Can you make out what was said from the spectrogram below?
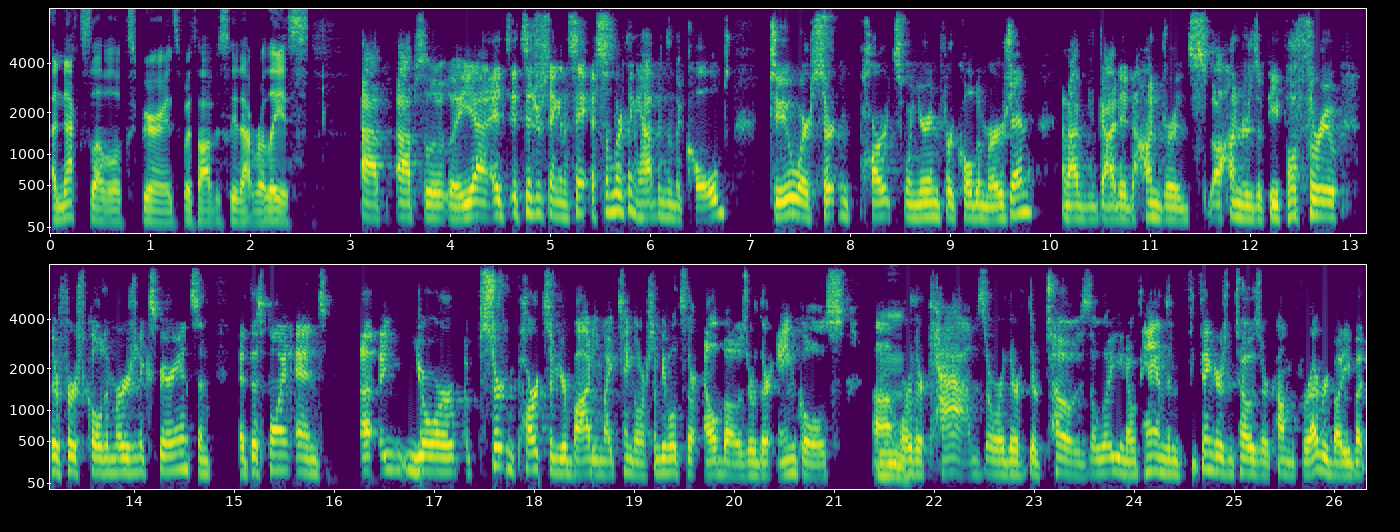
a next level experience with obviously that release. absolutely. Yeah, it's, it's interesting. And a similar thing happens in the cold too, where certain parts, when you're in for cold immersion, and I've guided hundreds, hundreds of people through their first cold immersion experience. And at this point, and uh, your certain parts of your body might tingle, or some people it's their elbows or their ankles um, mm. or their calves or their their toes. You know, hands and fingers and toes are common for everybody, but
